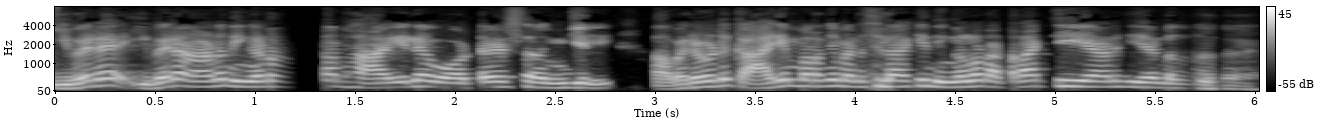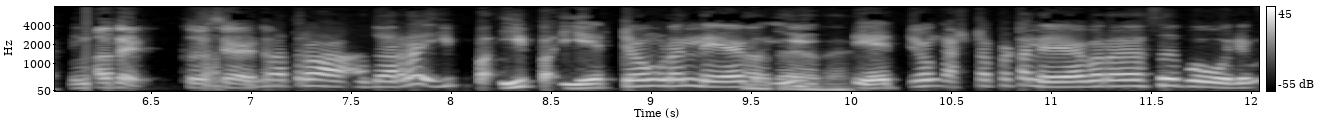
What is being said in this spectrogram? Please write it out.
ഇവരെ ഇവരാണ് നിങ്ങളുടെ ഭാവിയിലെ വോട്ടേഴ്സ് എങ്കിൽ അവരോട് കാര്യം പറഞ്ഞ് മനസ്സിലാക്കി നിങ്ങളോട് അട്രാക്ട് ചെയ്യുകയാണ് ചെയ്യേണ്ടത്. അതെ തീർച്ചയായിട്ടും. മാത്രം എന്ന് പറഞ്ഞാൽ ഈ ഏറ്റവും കൂടുതൽ ലേബർ ഈ ഏറ്റവും കഷ്ടപ്പെട്ട ലേബറേഴ്സ് പോലും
